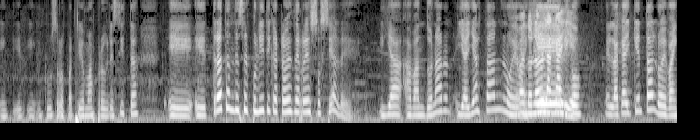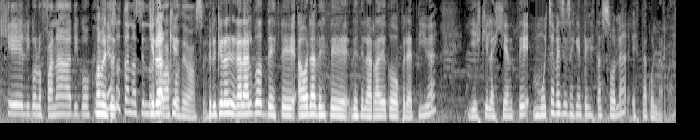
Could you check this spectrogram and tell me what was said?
in- in- incluso los partidos más progresistas, eh, eh, tratan de hacer política a través de redes sociales y ya abandonaron, y allá están los Abandonaron la calle. evangélicos. En la calle, ¿quién está? Los evangélicos, los fanáticos. Momento, Eso están haciendo quiero- trabajos que- de base. Pero quiero agregar algo desde ahora desde, desde la radio cooperativa Y es que la gente, muchas veces esa gente que está sola está con la radio.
